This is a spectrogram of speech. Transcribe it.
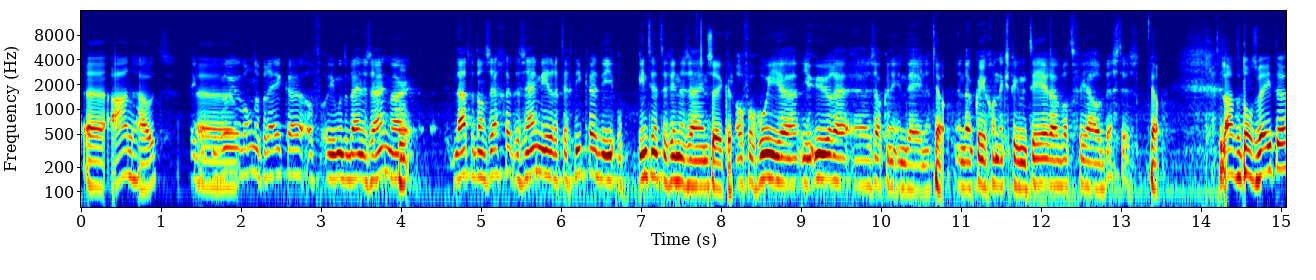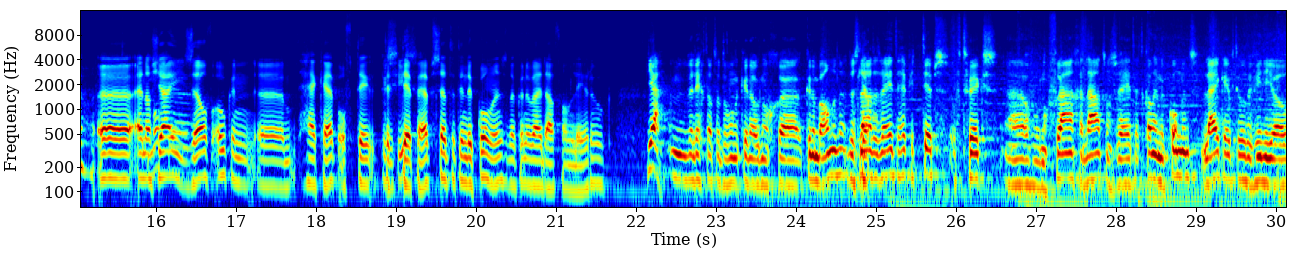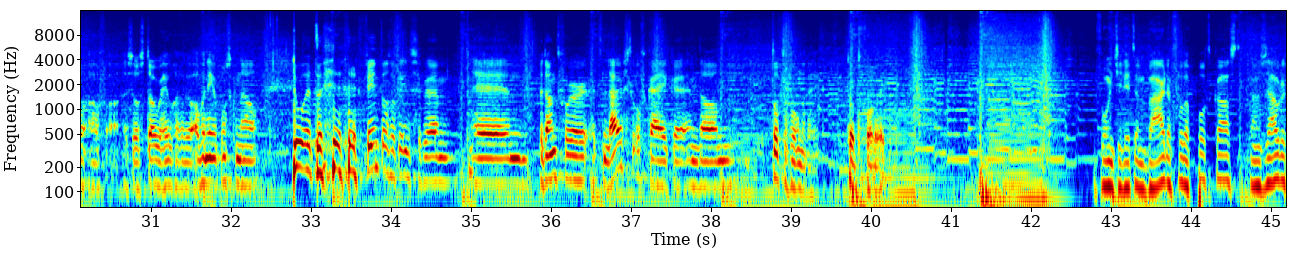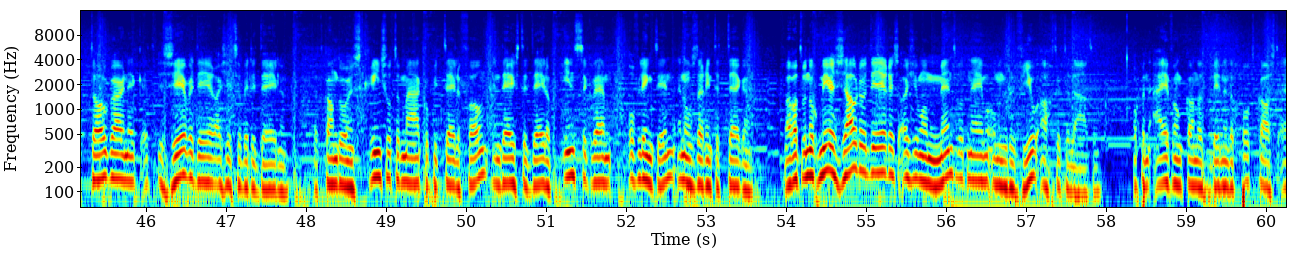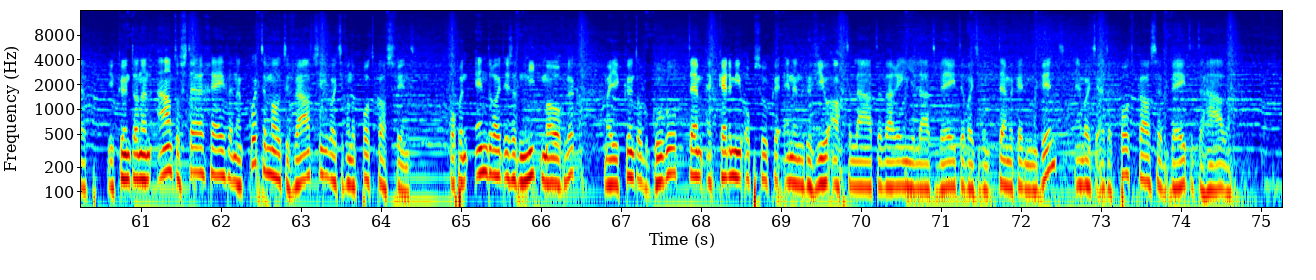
eh, aanhoudt. Ik, eh, ik wil je wel onderbreken, of je moet er bijna zijn, maar laten we dan zeggen, er zijn meerdere technieken die op internet te vinden zijn Zeker. over hoe je je uren eh, zou kunnen indelen. Ja. En dan kun je gewoon experimenteren wat voor jou het beste is. Laat het ons weten. Eh, en als Mocht jij je- zelf ook een eh, hack hebt of tip hebt, zet het in de comments. Dan kunnen wij daarvan leren ook. Ja, wellicht dat we het de volgende keer ook nog eh, kunnen behandelen. Dus laat Ja. het weten. Heb je tips of tricks uh, of nog vragen? Laat ons weten. Het kan in de comments. Like eventueel de video. Of uh, zoals Togo heel graag wil, abonneer op ons kanaal. Doe het. Vind ons op Instagram. En bedankt voor het luisteren of kijken. En dan tot de volgende week. Tot de volgende week. Vond je dit een waardevolle podcast? Dan zouden Togar en ik het zeer waarderen als je het zou willen delen. Dat kan door een screenshot te maken op je telefoon en deze te delen op Instagram of LinkedIn en ons daarin te taggen. Maar wat we nog meer zouden waarderen is als je een moment wilt nemen om een review achter te laten. Op een iPhone kan dat binnen de podcast-app. Je kunt dan een aantal sterren geven en een korte motivatie wat je van de podcast vindt. Op een Android is dat niet mogelijk, maar je kunt op Google Tem Academy opzoeken en een review achterlaten waarin je laat weten wat je van Tem Academy vindt en wat je uit de podcast hebt weten te halen.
